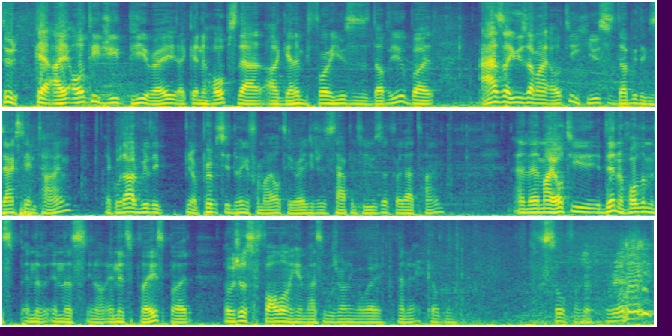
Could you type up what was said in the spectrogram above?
Dude, okay, I ulti GP, right? Like in hopes that I'll get him before he uses his W, but as I use on my ulti, he uses W the exact same time. Like without really, you know, purposely doing it for my ulti, right? He just happened to use it for that time. And then my ulti it didn't hold him in, sp- in the in this, you know, in its place, but it was just following him as he was running away, and it killed him. so funny. Really?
